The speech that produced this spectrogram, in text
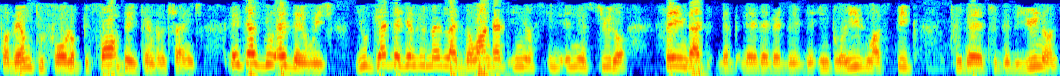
for them to follow before they can retrench. They just do as they wish. You get the gentleman like the one that in your, in, in your studio saying that the, the, the, the, the employees must speak to the, to the, the unions.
